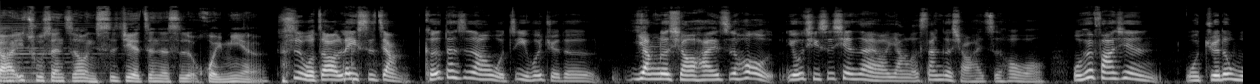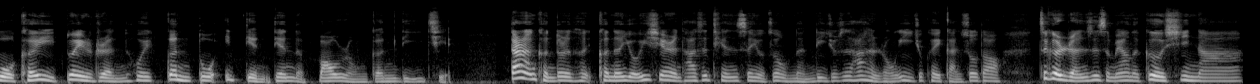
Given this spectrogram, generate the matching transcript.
小孩一出生之后，你世界真的是毁灭了。是，我知道类似这样。可是，但是啊，我自己会觉得，养了小孩之后，尤其是现在啊，养了三个小孩之后哦，我会发现，我觉得我可以对人会更多一点点的包容跟理解。当然，很多人很可能有一些人他是天生有这种能力，就是他很容易就可以感受到这个人是什么样的个性啊。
